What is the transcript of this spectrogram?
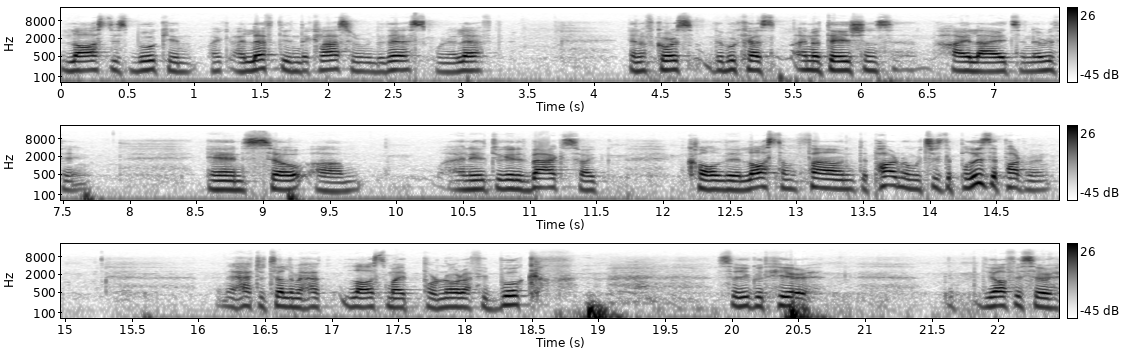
lost this book and I left it in the classroom in the desk when I left. And of course, the book has annotations, highlights, and everything. And so um, I needed to get it back, so I called the Lost and Found department, which is the police department, and I had to tell them I had lost my pornography book. so you could hear the, the officer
